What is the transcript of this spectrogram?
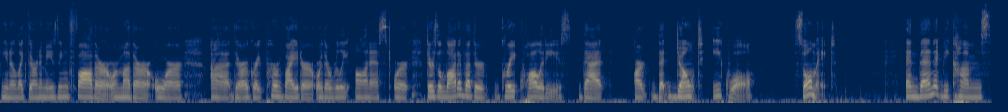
You know, like they're an amazing father or mother, or uh, they're a great provider, or they're really honest, or there's a lot of other great qualities that are that don't equal soulmate. and then it becomes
